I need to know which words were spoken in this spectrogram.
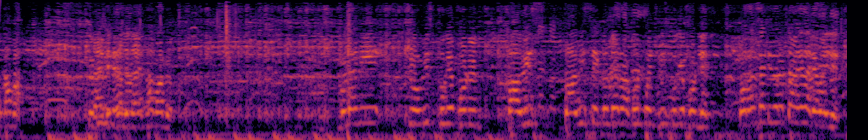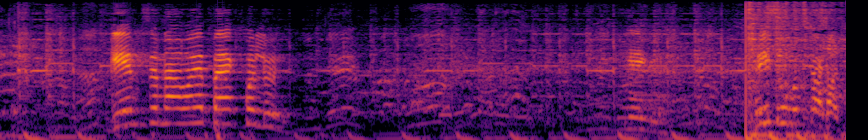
थांबा. मुलांनी चोवीस फुगे फोडून बावीस बावीस सेकंदात आपण पंचवीस फुगे फोडले. कोणासाठी टाळ्या पाहिजेत गेमचं नाव आहे back balloon. Three two start फुगा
